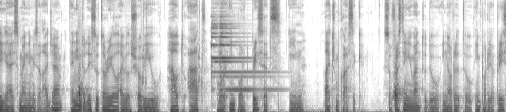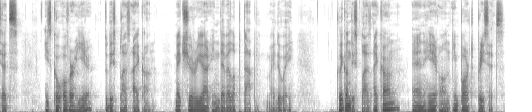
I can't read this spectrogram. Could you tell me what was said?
Hey guys, my name is Elijah and in today's tutorial I will show you how to add or import presets in Lightroom Classic. So first thing you want to do in order to import your presets is go over here to this plus icon. Make sure you are in develop tab by the way. Click on this plus icon and here on import presets.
